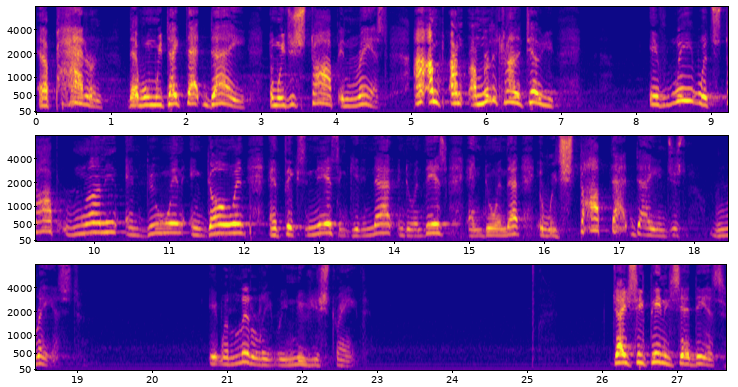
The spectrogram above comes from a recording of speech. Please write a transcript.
and a pattern that when we take that day and we just stop and rest, I, I'm, I'm, I'm really trying to tell you if we would stop running and doing and going and fixing this and getting that and doing this and doing that, if we stop that day and just rest, it would literally renew your strength. J.C. Penney said this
